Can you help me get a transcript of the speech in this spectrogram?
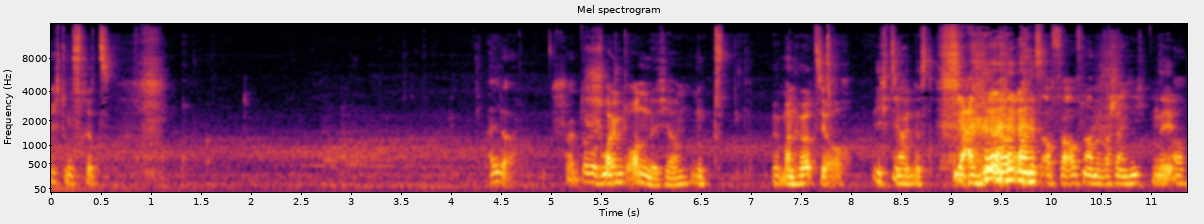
Richtung Fritz. Alter, schreibt aber gut. Schäumt ordentlich, ja. Und man hört sie auch. Ich zumindest. Ja, hier hört man es auf der Aufnahme wahrscheinlich nicht. Nee. Aber-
